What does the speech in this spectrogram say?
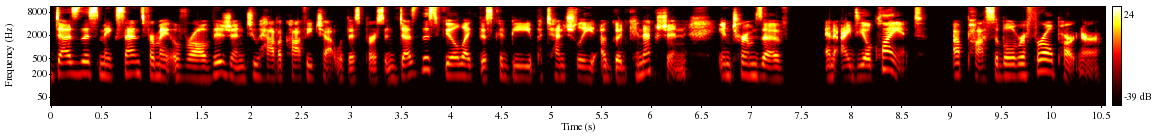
Does this make sense for my overall vision to have a coffee chat with this person? Does this feel like this could be potentially a good connection in terms of an ideal client, a possible referral partner?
